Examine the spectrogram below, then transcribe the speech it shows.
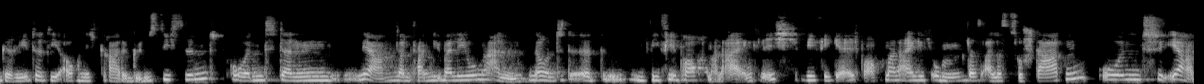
Geräte, die auch nicht gerade günstig sind. Und dann, ja, dann fangen die Überlegungen an. Ne? Und äh, wie viel braucht man eigentlich? Wie viel Geld braucht man eigentlich, um das alles zu starten? Daten. Und ja,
